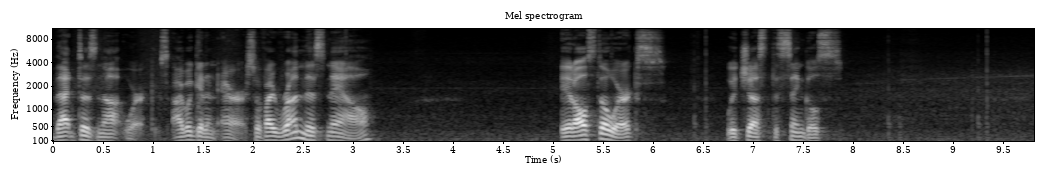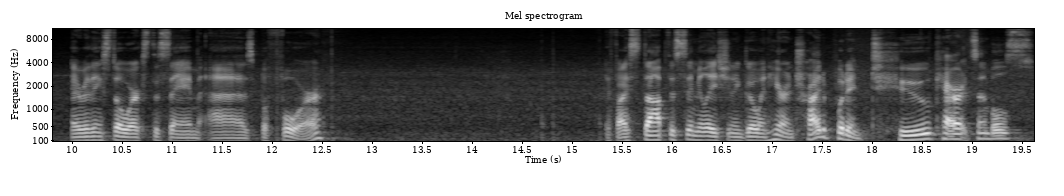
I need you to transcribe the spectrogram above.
That does not work. So I would get an error. So if I run this now, it all still works with just the singles. Everything still works the same as before if I stop the simulation and go in here and try to put in two caret symbols,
